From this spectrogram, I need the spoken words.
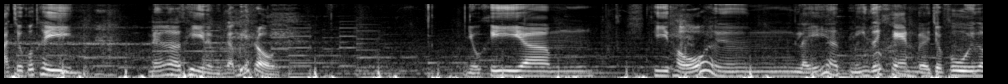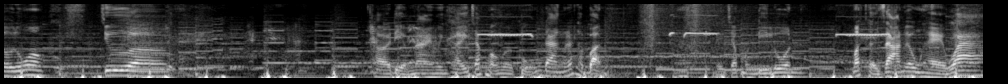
À chưa có thi. Nếu là thi là mình đã biết rồi. Nhiều khi um, thi thố ừ, lấy à, miếng giấy khen về cho vui thôi đúng không? Chứ uh, thời điểm này mình thấy chắc mọi người cũng đang rất là bận. Để cho mình đi luôn. Mất thời gian với ông hề quá.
